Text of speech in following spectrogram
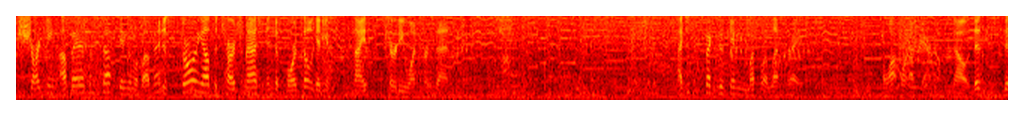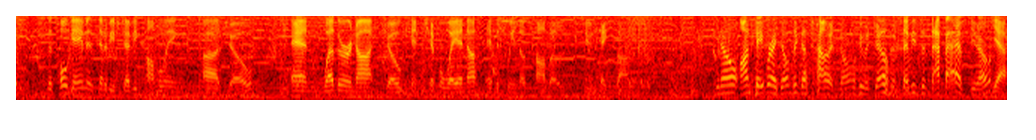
sharking up airs and stuff, getting him above him, And just throwing out the charge smash into forward tilt, getting a nice 31%. Jesus. I just expected this game to be much more left-right. A lot more up-down. No, this this this whole game is going to be Chevy comboing uh, Joe, and whether or not Joe can chip away enough in between those combos to take stocks. You know, on paper, I don't think that's how it normally would go, but Chevy's just that fast, you know? Yeah,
